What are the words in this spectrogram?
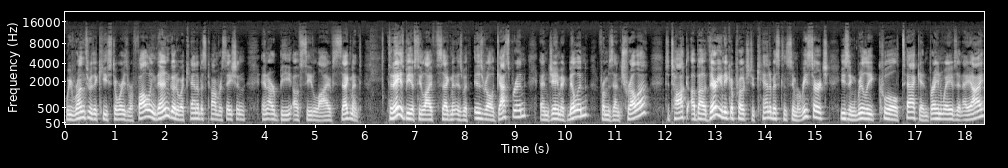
we run through the key stories we're following, then go to a cannabis conversation in our B of C Live segment. Today's BFC Live segment is with Israel Gasparin and Jay McMillan from Zentrela to talk about their unique approach to cannabis consumer research using really cool tech and brainwaves and AI.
